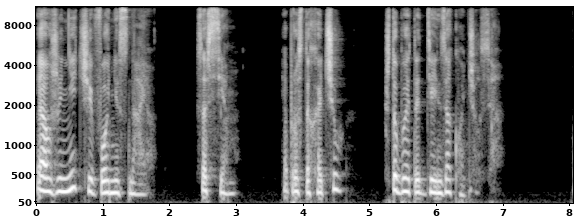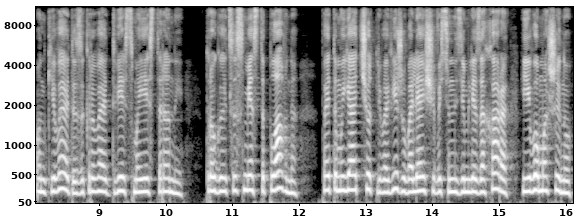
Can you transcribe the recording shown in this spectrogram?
Я уже ничего не знаю. Совсем. Я просто хочу, чтобы этот день закончился. Он кивает и закрывает дверь с моей стороны, трогается с места плавно, поэтому я отчетливо вижу валяющегося на земле Захара и его машину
